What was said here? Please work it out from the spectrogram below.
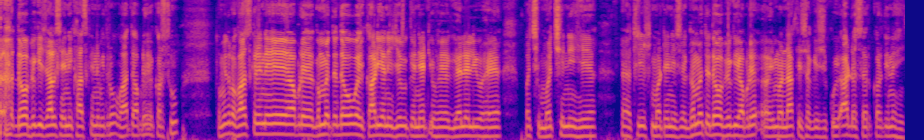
દવા ભેગી ચાલશે એની ખાસ કરીને મિત્રો વાત આપણે કરશું. તો મિત્રો ખાસ કરીને આપણે ગમે તે દવા હોય, કાળિયાની જેવી કે નેટિયો છે ગેલેલિયો છે પછી મચ્છીની છે થ્રીપ્સ માટેની છે, ગમે તે દવા ભેગી આપણે એમાં નાખી શકીએ છીએ, કોઈ આડઅસર કરતી નહીં.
